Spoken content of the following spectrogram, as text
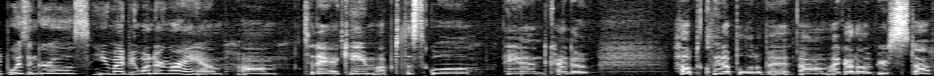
Hey boys and girls, you might be wondering where I am. Um, today I came up to the school and kind of helped clean up a little bit. Um, I got all of your stuff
